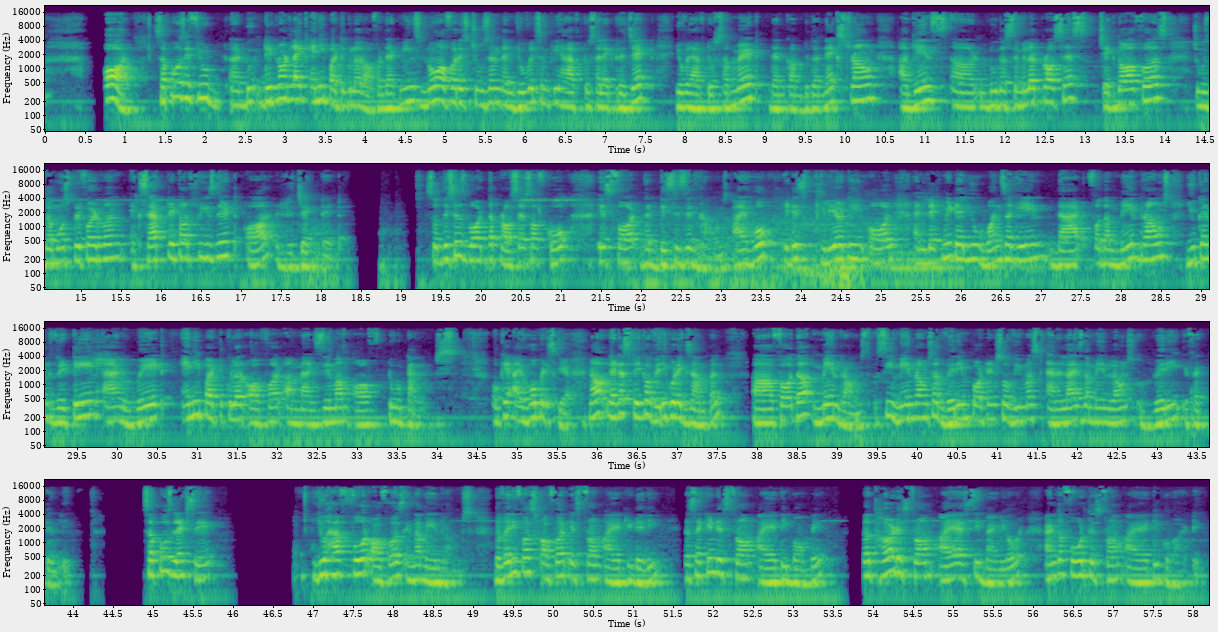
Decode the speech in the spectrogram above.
or suppose if you uh, do, did not like any particular offer that means no offer is chosen then you will simply have to select reject you will have to submit then come to the next round again uh, do the similar process check the offers choose the most preferred one accept it or freeze it or reject it so this is what the process of COAP is for the decisive rounds. I hope it is clear to you all and let me tell you once again that for the main rounds you can retain and wait any particular offer a maximum of two times. Okay, I hope it is clear. Now let us take a very good example uh, for the main rounds. See main rounds are very important so we must analyze the main rounds very effectively. Suppose let's say you have four offers in the main rounds. The very first offer is from IIT Delhi. The second is from IIT Bombay. The third is from IISc Bangalore and the fourth is from IIT Guwahati.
